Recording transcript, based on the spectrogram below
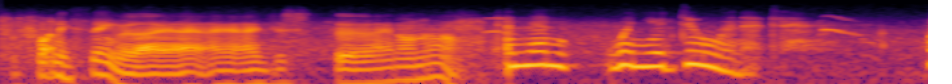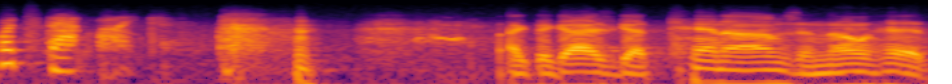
It's a funny thing, but I, I, I just, uh, I don't know. And then when you're doing it, what's that like? like the guy's got ten arms and no head.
